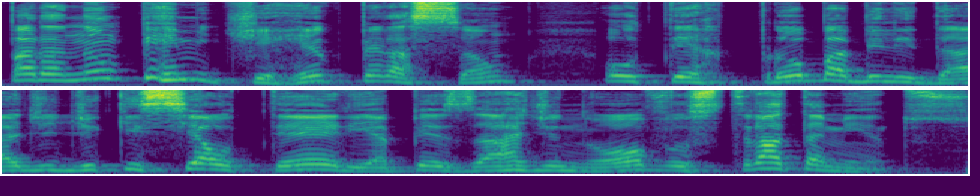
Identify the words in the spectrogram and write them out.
para não permitir recuperação ou ter probabilidade de que se altere apesar de novos tratamentos.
